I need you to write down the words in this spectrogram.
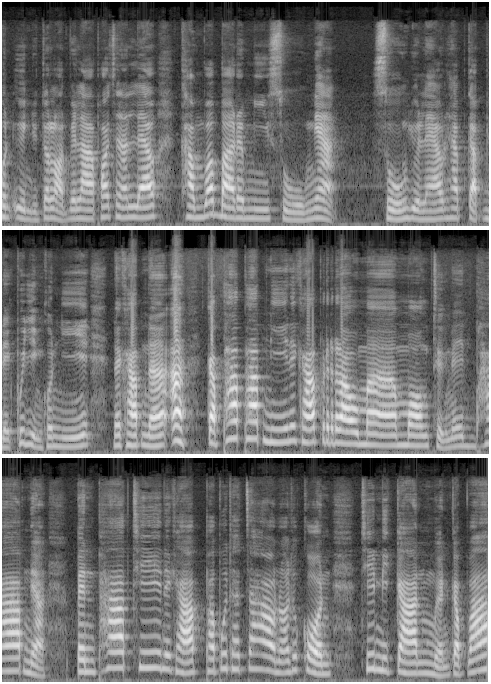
คนอื่นอยู่ตลอดเวลา เพราะฉะนั้นแล้วคำว่าบารมีสูงเนี่ยสูงอยู่แล้วนะครับกับเด็กผู้หญิงคนนี้นะครับนะอะกับภาพภาพนี้นะครับเรามามองถึงในภาพเนี่ยเป็นภาพที่นะครับพระพุทธเจ้าเนาะทุกคนที่มีการเหมือนกับว่า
